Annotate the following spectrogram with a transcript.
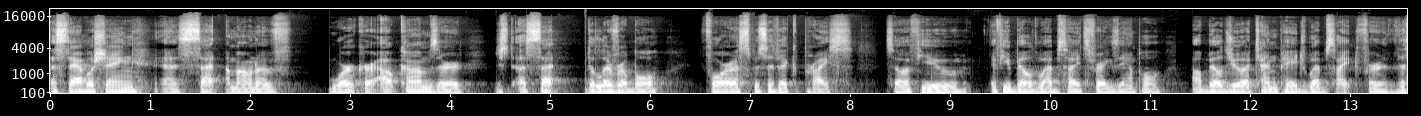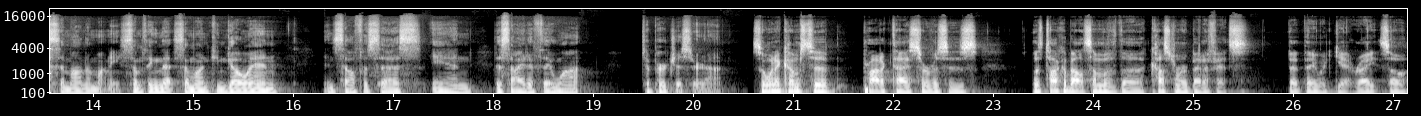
establishing a set amount of work or outcomes or just a set deliverable for a specific price. So if you if you build websites, for example, I'll build you a 10 page website for this amount of money, something that someone can go in and self assess and decide if they want to purchase or not. So, when it comes to productized services, let's talk about some of the customer benefits that they would get, right? So,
